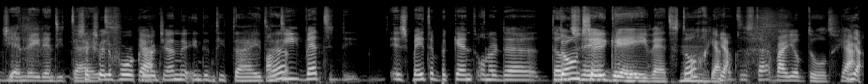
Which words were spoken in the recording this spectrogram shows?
genderidentiteit. Seksuele voorkeur, ja. genderidentiteit. Want hè? die wet die is beter bekend onder de Don't, Don't Say Gay, wet, toch? Ja, ja, dat is daar waar je op doelt. Ja,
